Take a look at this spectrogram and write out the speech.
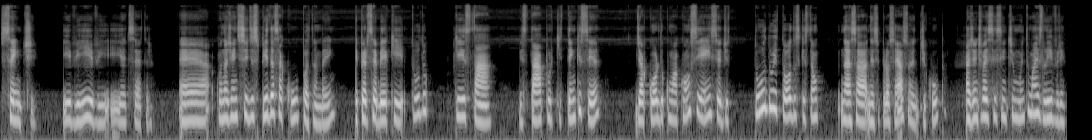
sente e vive e etc. É, quando a gente se despide dessa culpa também e perceber que tudo que está, está porque tem que ser, de acordo com a consciência de tudo e todos que estão nessa, nesse processo de culpa, a gente vai se sentir muito mais livre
